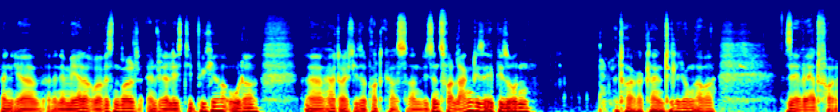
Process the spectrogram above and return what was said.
wenn ihr, wenn ihr mehr darüber wissen wollt, entweder lest die Bücher oder äh, hört euch diese Podcasts an. Die sind zwar lang, diese Episoden, mit Holger Klein und Tele Jung, aber sehr wertvoll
